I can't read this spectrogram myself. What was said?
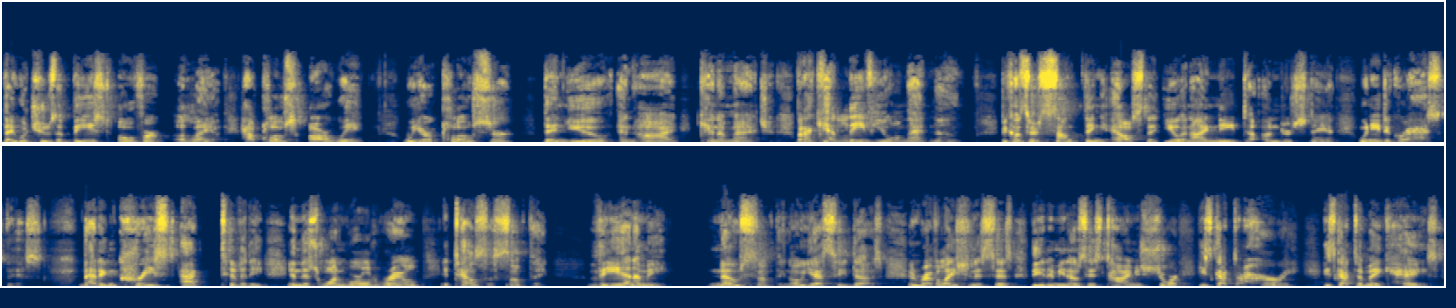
They would choose a beast over a lamb. How close are we? We are closer than you and I can imagine. But I can't leave you on that note because there's something else that you and I need to understand. We need to grasp this. That increased activity in this one world realm, it tells us something. The enemy knows something. Oh, yes, he does. In Revelation, it says the enemy knows his time is short. He's got to hurry. He's got to make haste.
